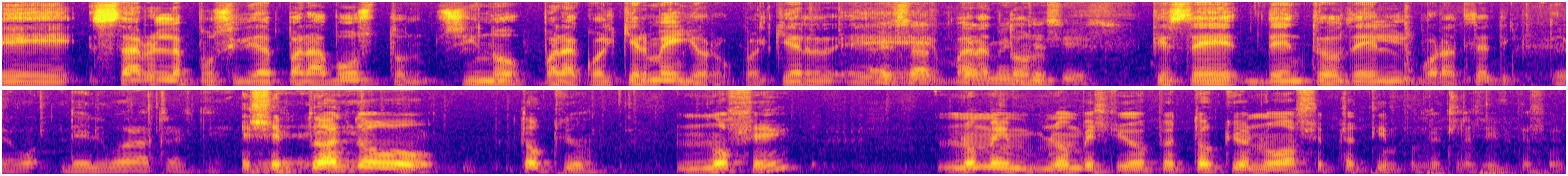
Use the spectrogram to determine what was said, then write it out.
eh, se abre la posibilidad para Boston, sino para cualquier mayor o cualquier eh, maratón que esté dentro del World Athletic. Del, World Athletic. Exceptuando Tokio, no sé, no me no investigó, pero Tokio no acepta tiempos de clasificación,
